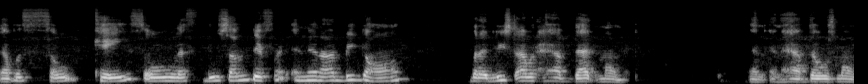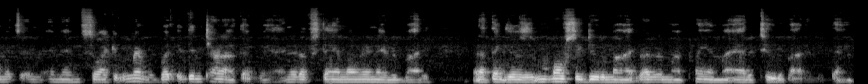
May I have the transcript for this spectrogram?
that was okay. So let's do something different, and then I'd be gone. But at least I would have that moment, and and have those moments, and and then so I could remember. But it didn't turn out that way. I ended up staying longer than everybody, and I think it was mostly due to my rather than my plan, my attitude about everything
